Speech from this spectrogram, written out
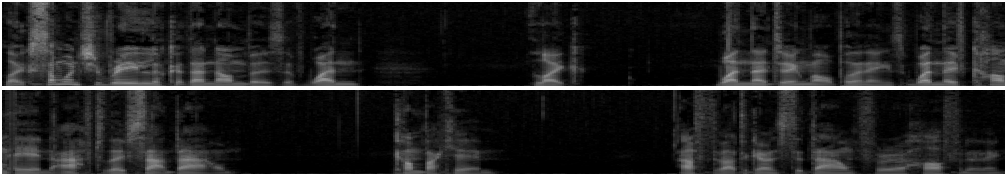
Like someone should really look at their numbers of when, like, when they're doing multiple innings, when they've come in after they've sat down, come back in, after they've had to go and sit down for a half an inning,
